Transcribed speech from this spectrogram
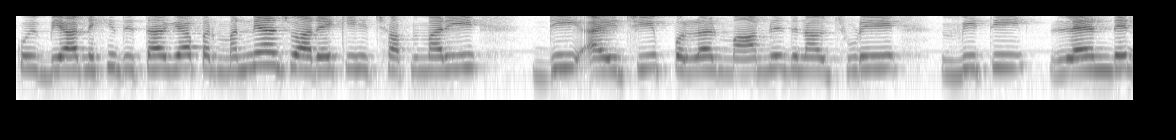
ਕੋਈ ਬਿਆਨ ਨਹੀਂ ਦਿੱਤਾ ਗਿਆ, ਪਰ ਮੰਨਿਆ ਜਾ ਰਿਹਾ ਕਿ ਇਹ ਛਾਪੇਮਾਰੀ ਡੀਆਈਜੀ ਪੁੱਲਰ ਮਾਮਲੇ ਦੇ ਨਾਲ ਜੁੜੇ ਵਿੱਤੀ ਲੈਣ ਦੇਣ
